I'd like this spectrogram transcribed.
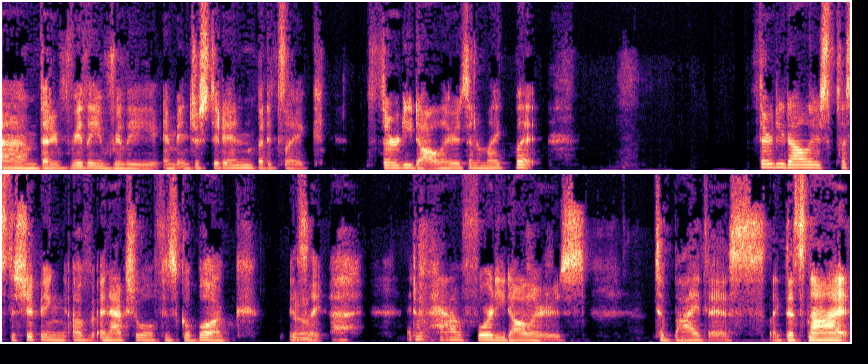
um, that I really, really am interested in, but it's like thirty dollars, and I'm like, but thirty dollars plus the shipping of an actual physical book. It's Yeah. like uh, I don't have forty dollars to buy this. Like that's not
